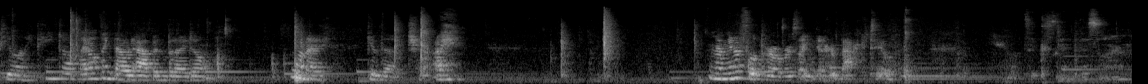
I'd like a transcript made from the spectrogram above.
peel any paint off. I don't think that would happen, but I don't want to give that a try. And I'm gonna flip her over so I can get her back too. Here, let's extend this arm.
